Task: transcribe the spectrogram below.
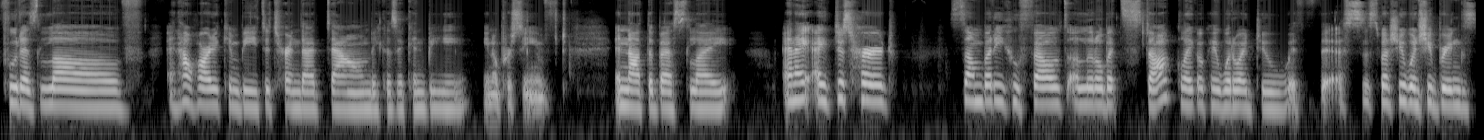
food as love, and how hard it can be to turn that down because it can be, you know, perceived in not the best light. And I, I just heard somebody who felt a little bit stuck like, okay, what do I do with this? Especially when she brings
